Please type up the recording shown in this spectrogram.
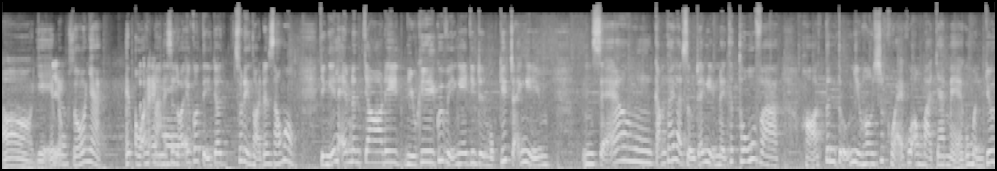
Ờ vậy em Dạ. đọc số nha. Em ồ em, Em- lại xin lỗi em có tiện cho số điện thoại trên sóng không? Chị nghĩ là em nên cho đi nhiều khi quý vị nghe chương trình một chiếc trải nghiệm sẽ cảm thấy là sự trải nghiệm này thích thú và họ tin tưởng nhiều hơn sức khỏe của ông bà cha mẹ của mình chứ.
